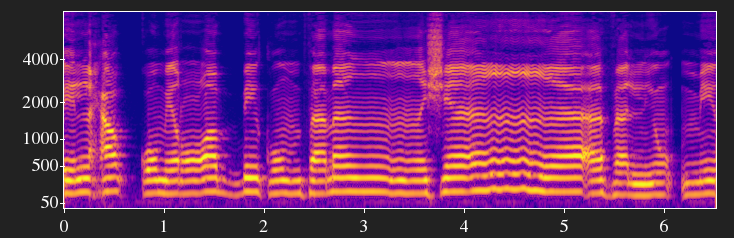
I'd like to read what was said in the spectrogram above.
الْحَقُّ مِن رَّبِّكُمْ فَمَن شَاءَ فَلْيُؤْمِن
